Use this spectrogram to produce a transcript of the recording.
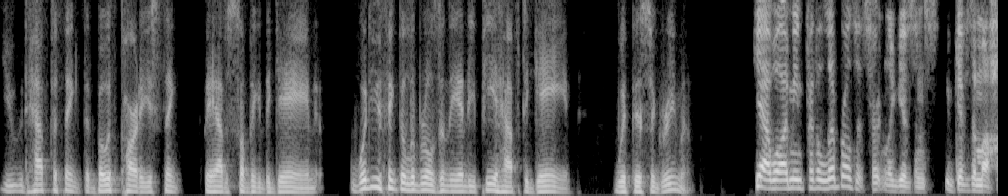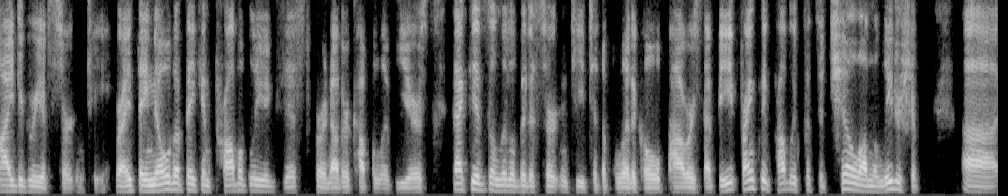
you would have to think that both parties think they have something to gain. What do you think the Liberals and the NDP have to gain with this agreement? Yeah, well, I mean, for the liberals, it certainly gives them gives them a high degree of certainty, right? They know that they can probably exist for another couple of years. That gives a little bit of certainty to the political powers that be. Frankly, probably puts a chill on the leadership uh,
